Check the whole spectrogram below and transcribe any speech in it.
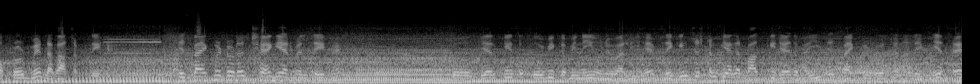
ऑफ़ रोड में लगा सकते हैं। इस बाइक में टोटल छः गियर मिलते हैं। गियर की तो कोई भी कमी नहीं होने वाली है। ब्रेकिंग सिस्टम की अगर बात की जाए तो भाई, इस बाइक में डोल चैनल ए है।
